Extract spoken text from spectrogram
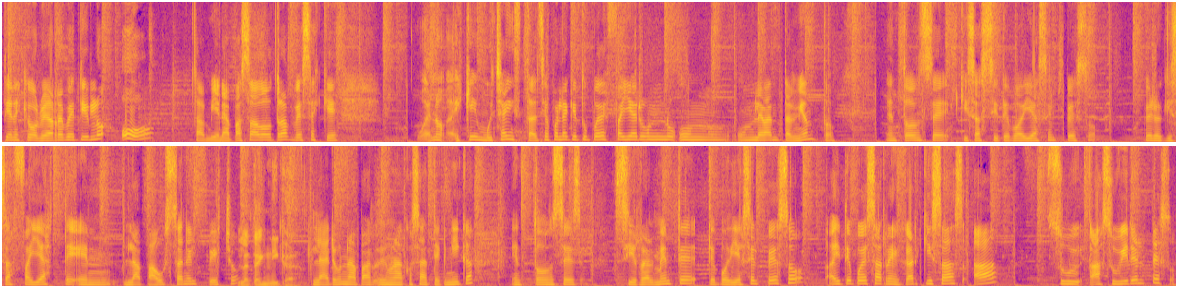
tienes que volver a repetirlo. O también ha pasado otras veces que, bueno, es que hay muchas instancias por las que tú puedes fallar un, un- un levantamiento. Entonces, quizás sí te podías el peso, pero quizás fallaste en la pausa en el pecho. La técnica. Claro, una, una cosa técnica. Entonces, si realmente te podías el peso, ahí te puedes arriesgar quizás a, su- a subir el peso.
